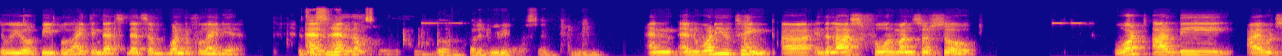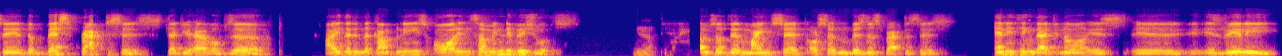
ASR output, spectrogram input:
to your people. I think that's that's a wonderful idea. It's and, and but it really helps. Yeah? Mm-hmm. And and what do you think uh, in the last four months or so? What are the I would say the best practices that you have observed, either in the companies or in some individuals? Yeah. In terms of their mindset or certain business practices, anything that you know is is, is really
